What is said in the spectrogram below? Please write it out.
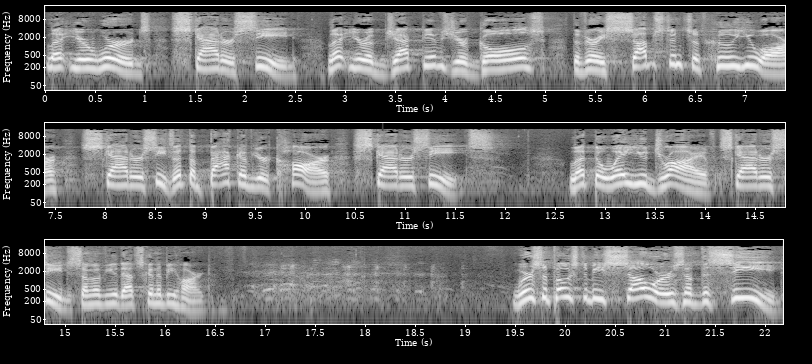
Let your words scatter seed. Let your objectives, your goals, the very substance of who you are scatter seeds. Let the back of your car scatter seeds. Let the way you drive scatter seeds. Some of you, that's going to be hard. We're supposed to be sowers of the seed.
